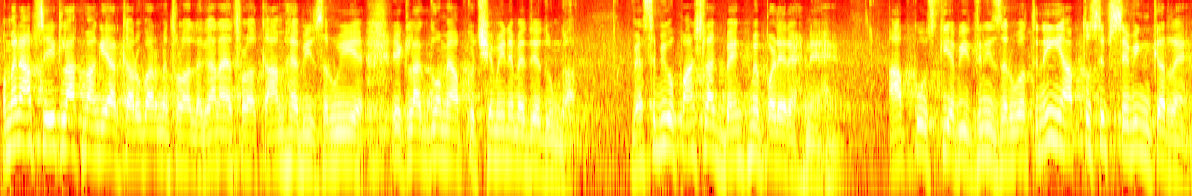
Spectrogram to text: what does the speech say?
اور میں نے آپ سے ایک لاکھ مانگے، یار، کاروبار میں تھوڑا لگانا ہے، تھوڑا کام ہے، ابھی ضروری ہے، ایک لاکھ دو میں آپ کو چھ مہینے میں دے دوں گا۔ ویسے بھی وہ پانچ لاکھ بینک میں پڑے رہنے ہیں۔ آپ کو اس کی ابھی اتنی ضرورت نہیں ہے آپ تو صرف سیونگ کر رہے ہیں۔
